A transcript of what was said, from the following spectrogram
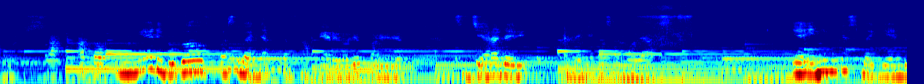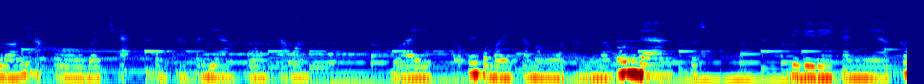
bursa ataupun ya di Google pasti banyak tentang periode-periode sejarah dari adanya pasar modal. Ya ini mungkin sebagian doangnya aku baca tentang tadi yang tahun-tahun mulai apa ya, pemerintah mengeluarkan undang-undang terus didirikannya ke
